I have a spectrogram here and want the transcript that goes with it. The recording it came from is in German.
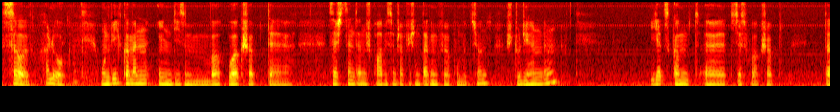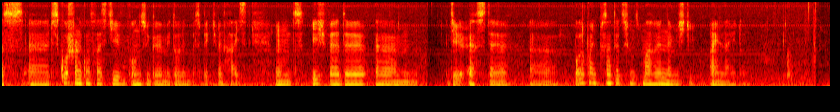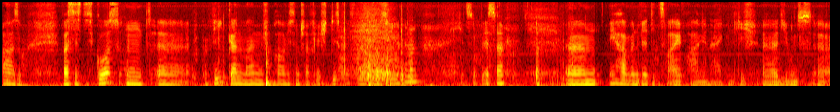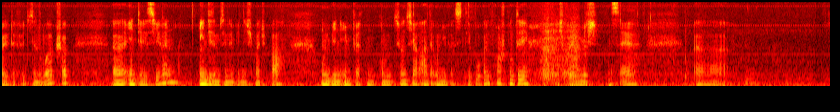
So, hallo und willkommen in diesem Wo Workshop der 16. Sprachwissenschaftlichen Tagung für Promotionsstudierenden. Jetzt kommt äh, dieses Workshop, das äh, Diskursschule kontrastiv, Grundzüge, Methoden, Perspektiven heißt. Und ich werde ähm, die erste äh, PowerPoint-Präsentation machen, nämlich die Einleitung. Also, was ist Diskurs und äh, wie kann man sprachwissenschaftlich Diskurs analysieren? Jetzt so besser. Ähm, hier haben wir die zwei Fragen eigentlich, äh, die uns äh, heute für diesen Workshop äh, interessieren. In diesem Sinne bin ich Mathieu Bach und bin im vierten Promotionsjahr an der Universität Bourgogne-Franche-Comté. Ich freue mich sehr, äh,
